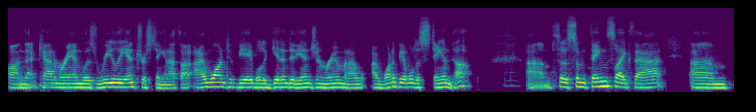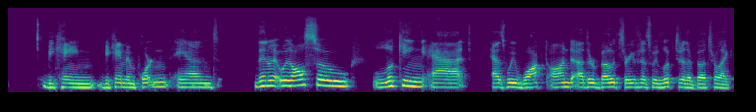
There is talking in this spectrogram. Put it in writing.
on that catamaran was really interesting. And I thought, I want to be able to get into the engine room and I, I want to be able to stand up. Um, so some things like that um, became became important. And then it was also looking at as we walked onto other boats or even as we looked at other boats, we're like,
